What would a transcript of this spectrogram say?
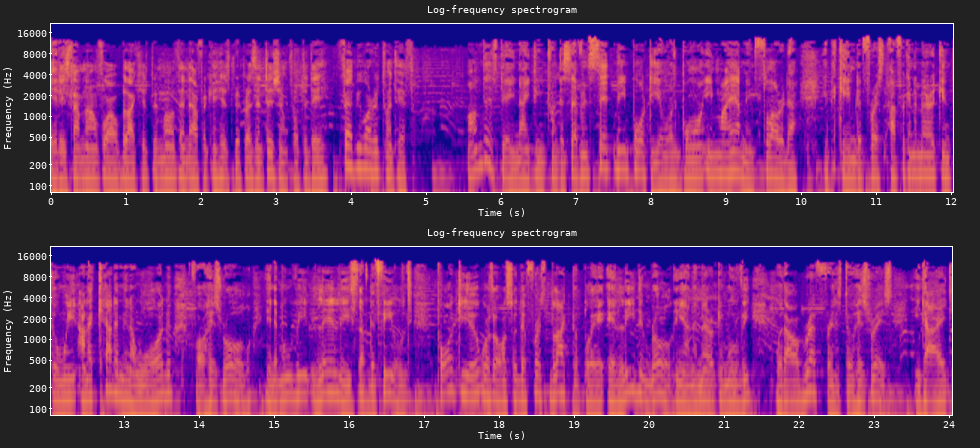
It is time now for our Black History Month and African History presentation for today, February 20th. On this day in 1927, Sidney Poitier was born in Miami, Florida. He became the first African American to win an Academy Award for his role in the movie Lilies of the Field. Poitier was also the first black to play a leading role in an American movie without reference to his race. He died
